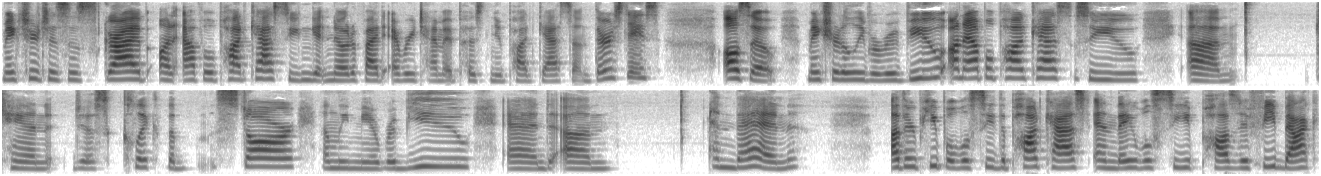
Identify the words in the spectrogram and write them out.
Make sure to subscribe on Apple Podcasts so you can get notified every time I post new podcasts on Thursdays. Also, make sure to leave a review on Apple Podcasts so you um, can just click the star and leave me a review, and um, and then other people will see the podcast and they will see positive feedback.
